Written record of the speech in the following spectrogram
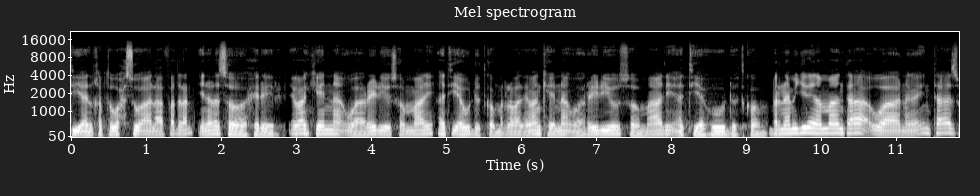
Aad qabto wax su'aalaha fadlan inala soo xiriir. Ciwaankeenna waa radio somaly at yahu dt com. Mar labaad ciwaankeenna waa radio somaly at yahu dt com. Barnaamijyadeena maanta waa naga intaas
